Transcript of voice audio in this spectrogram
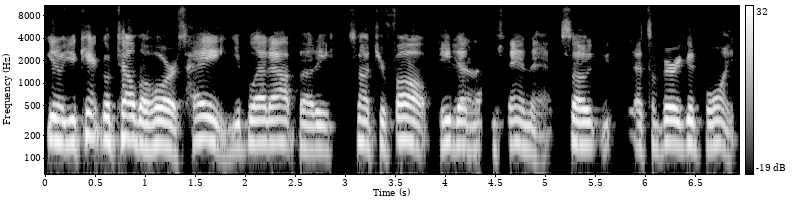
you know, you can't go tell the horse, "Hey, you bled out, buddy. It's not your fault." He doesn't understand that. So that's a very good point.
